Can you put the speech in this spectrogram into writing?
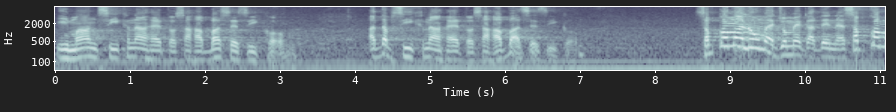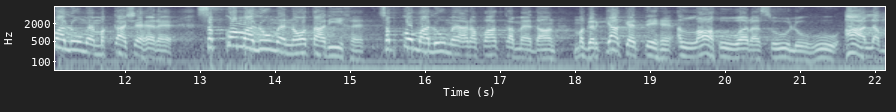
ایمان سیکھنا ہے تو صحابہ سے سیکھو۔ ادب سیکھنا ہے تو صحابہ سے سیکھو۔ سب کو معلوم ہے جمعے کا دن ہے، سب کو معلوم ہے مکہ شہر ہے، سب کو معلوم ہے نو تاریخ ہے، سب کو معلوم ہے عرفات کا میدان، مگر کیا کہتے ہیں؟ اللہ و رسول عالم،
